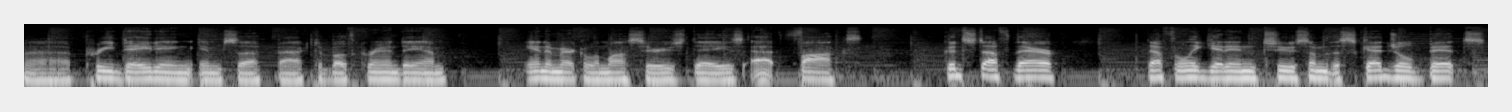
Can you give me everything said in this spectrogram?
uh, predating IMSA back to both Grand Am and American Le Mans Series days at Fox. Good stuff there. Definitely get into some of the schedule bits.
